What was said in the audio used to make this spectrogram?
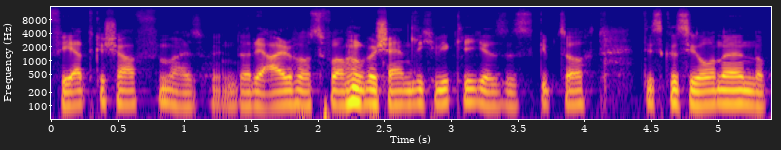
Pferd geschaffen, also in der Realausformung wahrscheinlich wirklich. Also es gibt auch Diskussionen, ob,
